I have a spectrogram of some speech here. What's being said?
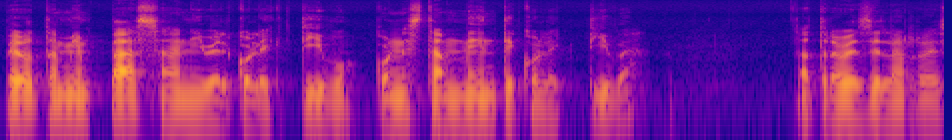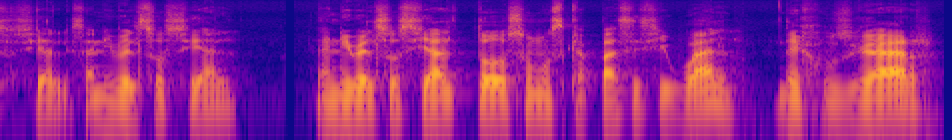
pero también pasa a nivel colectivo, con esta mente colectiva, a través de las redes sociales, a nivel social. A nivel social todos somos capaces igual de juzgar,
